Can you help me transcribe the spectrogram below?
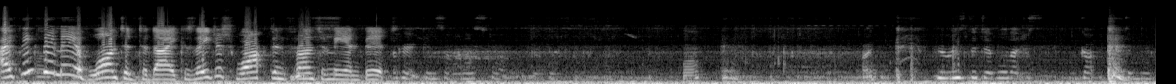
I think they may have wanted to die because they just walked in front of me and bit. Okay, can someone else stop? real quick? Huh? Who is the devil that just got in here?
